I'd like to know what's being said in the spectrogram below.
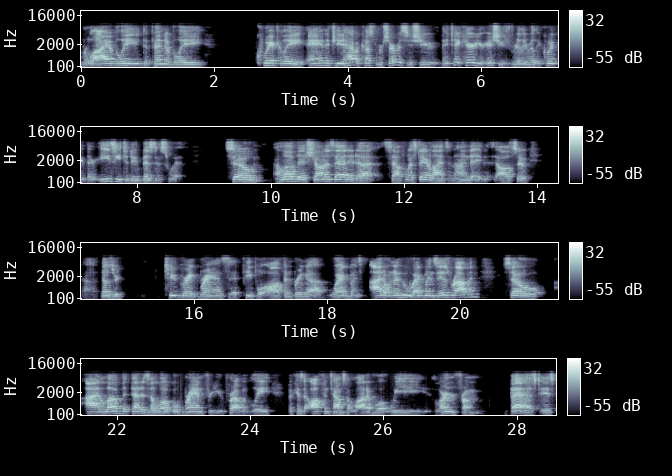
reliably, dependably, quickly, and if you have a customer service issue, they take care of your issues really, really quick. They're easy to do business with. So I love that Sean has added uh, Southwest Airlines and Hyundai. Also, uh, those are two great brands that people often bring up. Wegmans. I don't know who Wegmans is, Robin. So I love that that is a local brand for you probably because oftentimes a lot of what we learn from best is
